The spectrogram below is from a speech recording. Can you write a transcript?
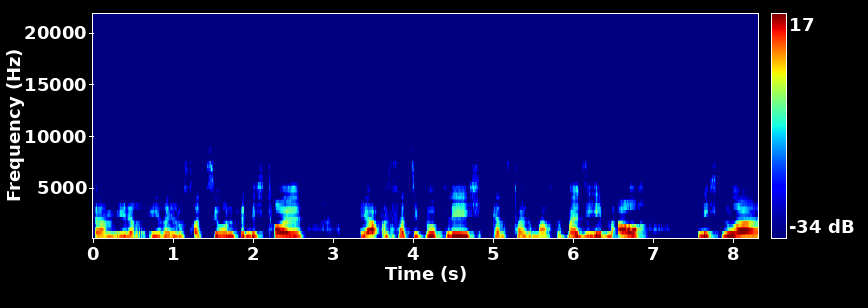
Ähm, ihre, ihre Illustrationen finde ich toll. Ja, und das hat sie wirklich ganz toll gemacht. Und weil sie eben auch nicht nur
